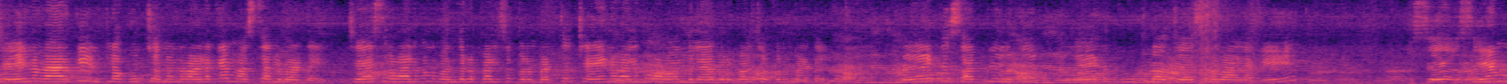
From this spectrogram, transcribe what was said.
చేయని వారికి ఇంట్లో కూర్చొని వాళ్ళకే మస్తాలు పడ్డాయి. చేసిన వాళ్ళకి వంద రూపాయలు చొప్పున పెడితే చేయని వాళ్ళకి మూడు వందల యాభై రూపాయలు చొప్పున పడ్డాయి. మేటి సభ్యులకి మేటి గ్రూప్లో చేసిన వాళ్ళకి సేమ్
